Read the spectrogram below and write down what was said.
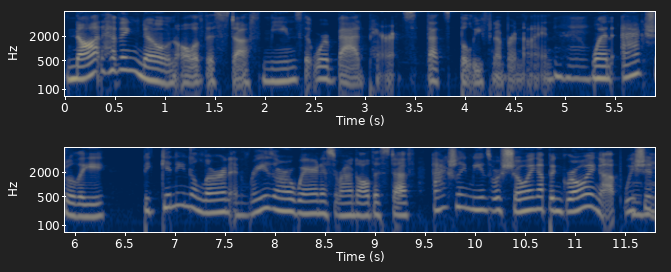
Not having known all of this stuff means that we're bad parents. That's belief number 9 mm-hmm. When actually, beginning to learn and raise our awareness around all this stuff actually means we're showing up and growing up. We should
